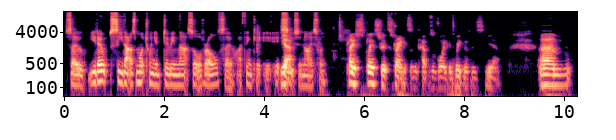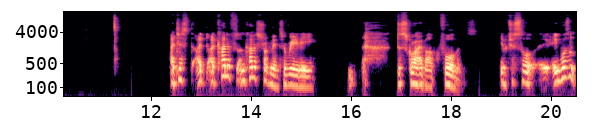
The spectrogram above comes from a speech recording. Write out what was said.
So you don't see that as much when you're doing that sort of role. So I think it, it, Yeah. suits him nicely. plays plays to his strengths and helps avoid his weaknesses. Yeah. Um, I just I I kind of I'm kind of struggling to really describe our performance. It was just sort. It it wasn't.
